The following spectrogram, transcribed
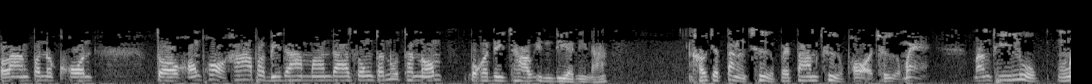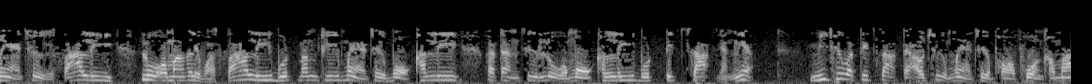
กลางพระนครต่อของพ่อข้าพระบิดามารดาทรงทนุถนอม ปกติชาวอินเดียนี่นะ เขาจะตั้งชื่อไปตามชื่อพ่อชื่อแม่ บางทีลูกแม่ชื่อสาลี ลูกออกมาก็เรียกว่าสาลีบุตร บางทีแม่ชื่อโมกคลีก็ตั้งชื่อลูกว่าโมกคลีบุตรติสะอย่างเนี้ยมีชื่อว่าติสะแต่เอาชื่อแม่ชื่อพ่อพ่วงเข้ามา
